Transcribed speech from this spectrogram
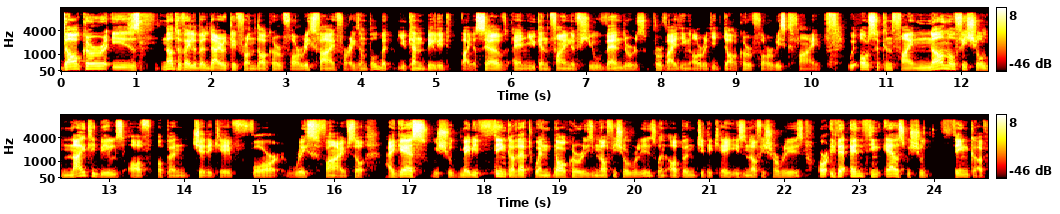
Docker is not available directly from Docker for RISC-V, for example, but you can build it by yourself and you can find a few vendors providing already Docker for RISC-V. We also can find non-official nightly builds of OpenJDK for RISC-V. So I guess we should maybe think of that when Docker is an official release, when OpenJDK is an official release, or is there anything else we should think of?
